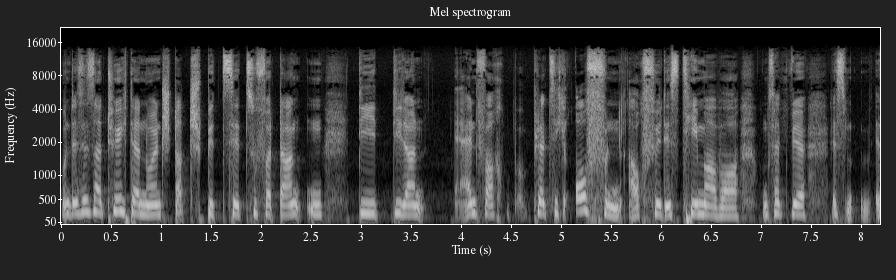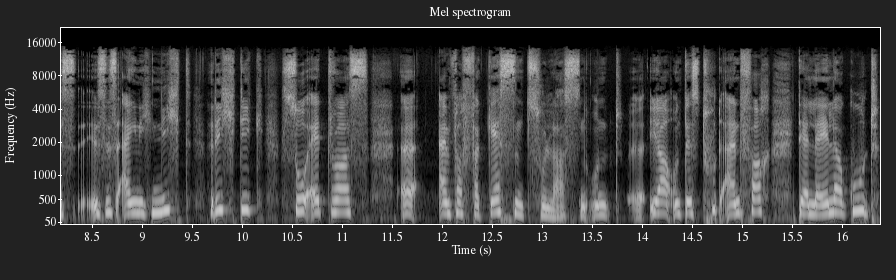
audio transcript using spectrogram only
und es ist natürlich der neuen Stadtspitze zu verdanken, die, die dann einfach plötzlich offen auch für das Thema war und gesagt, wir, es, es, es ist eigentlich nicht richtig, so etwas äh, einfach vergessen zu lassen. Und äh, ja, und das tut einfach der Leila gut,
